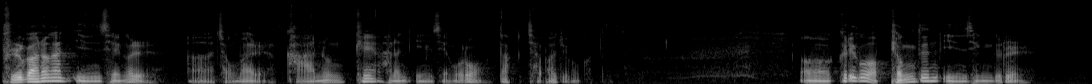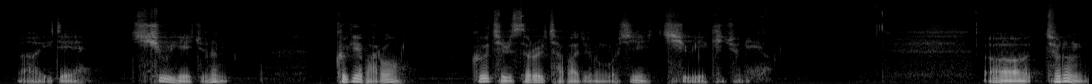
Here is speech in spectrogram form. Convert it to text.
불가능한 인생을 아, 정말 가능케 하는 인생으로 딱 잡아주는 겁니다. 어, 그리고 병든 인생들을 아, 이제 치유해주는 그게 바로 그 질서를 잡아주는 것이 치유의 기준이에요. 어, 저는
